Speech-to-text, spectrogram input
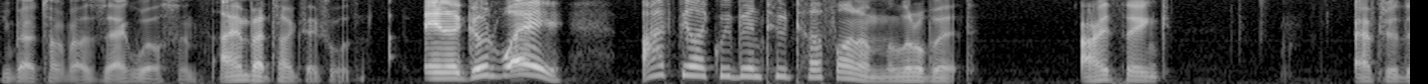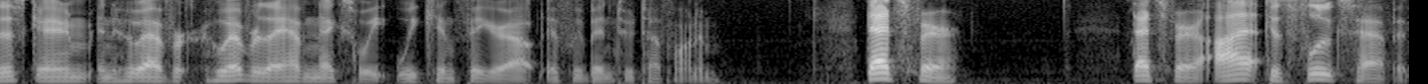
You're about to talk about Zach Wilson. I am about to talk Zach Wilson in a good way. I feel like we've been too tough on him a little bit. I think after this game and whoever whoever they have next week, we can figure out if we've been too tough on him. That's fair. That's fair. I Because flukes happen.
